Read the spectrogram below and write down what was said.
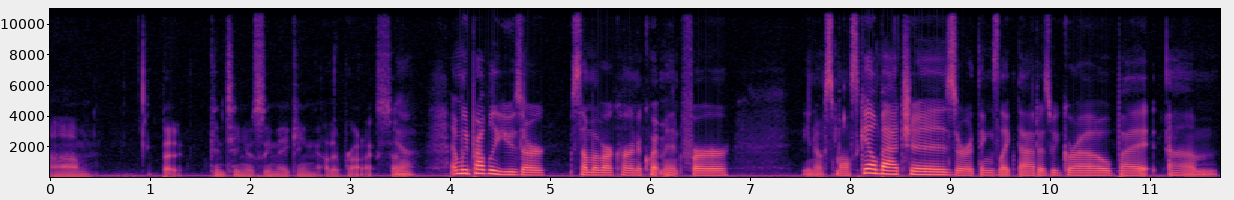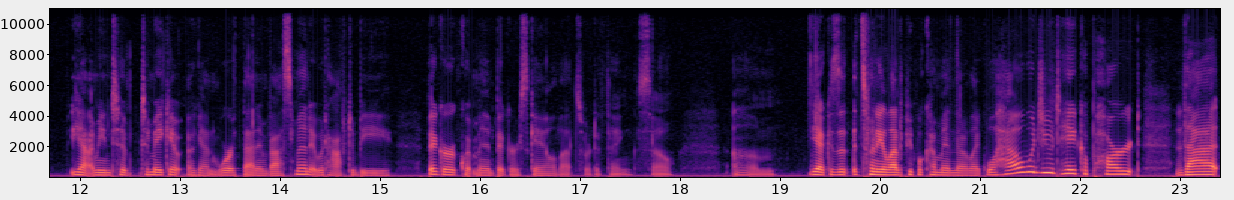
um, but continuously making other products. So. Yeah, and we'd probably use our some of our current equipment for, you know, small scale batches or things like that as we grow. But um, yeah, I mean, to to make it again worth that investment, it would have to be bigger equipment, bigger scale, that sort of thing. So. Um, yeah, because it, it's funny. A lot of people come in, they're like, "Well, how would you take apart that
